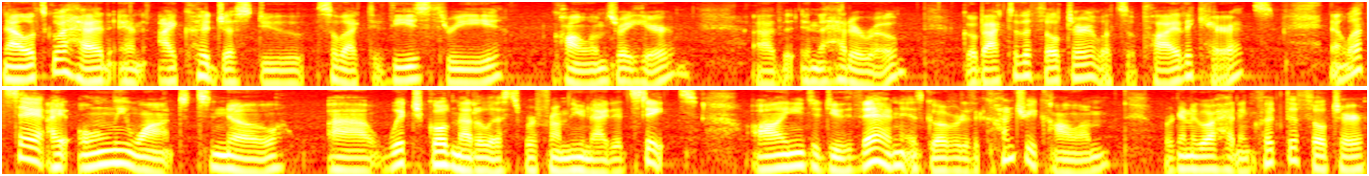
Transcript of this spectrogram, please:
Now let's go ahead and I could just do select these three columns right here uh, in the header row. Go back to the filter. Let's apply the carets. Now let's say I only want to know uh, which gold medalists were from the United States. All I need to do then is go over to the country column. We're going to go ahead and click the filter.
